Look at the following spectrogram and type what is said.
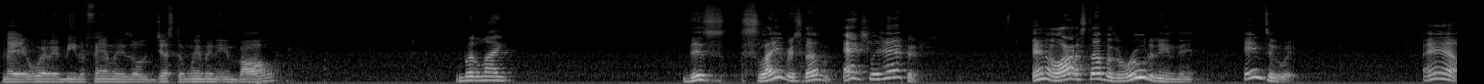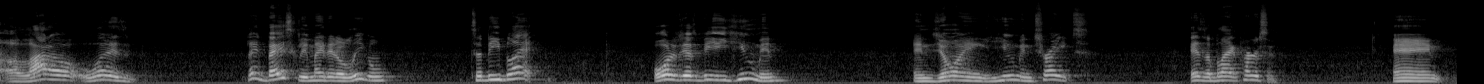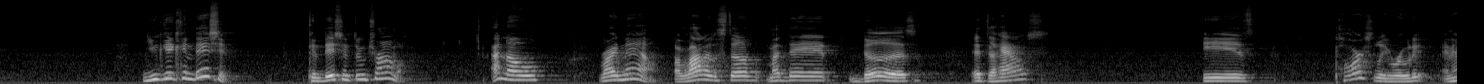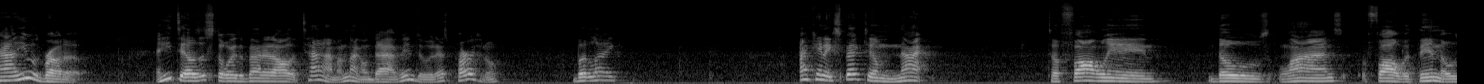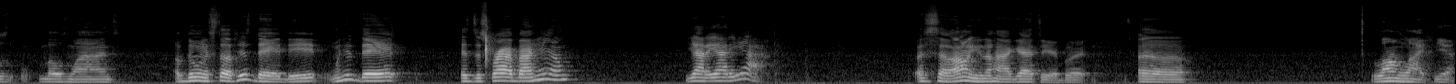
May it whether it be the families or just the women involved. But like this slavery stuff actually happened. And a lot of stuff is rooted in it, into it. And a lot of what is they basically made it illegal to be black. Or to just be human, enjoying human traits as a black person. And you get conditioned. Conditioned through trauma. I know right now, a lot of the stuff my dad does at the house is partially rooted in how he was brought up. And he tells us stories about it all the time. I'm not going to dive into it, that's personal. But, like, I can't expect him not to fall in those lines, fall within those those lines of doing stuff his dad did when his dad is described by him yada yada yada. So I don't even know how I got there, but uh, long life, yeah.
